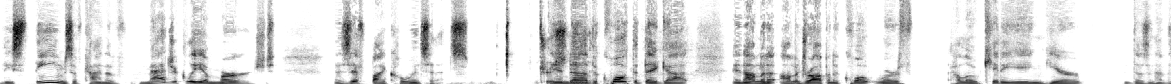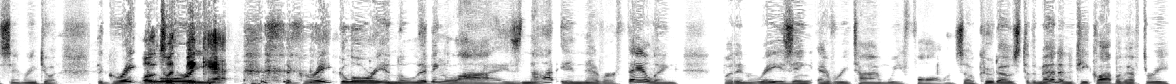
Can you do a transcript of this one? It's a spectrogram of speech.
these themes have kind of magically emerged as if by coincidence. And uh, the quote that they got and i'm gonna i'm gonna drop in a quote worth hello kittying here it doesn't have the same ring to it. The great well, glory the great glory in the living lies not in never failing but in raising every time we fall. And so kudos to the men and a T clap of F3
